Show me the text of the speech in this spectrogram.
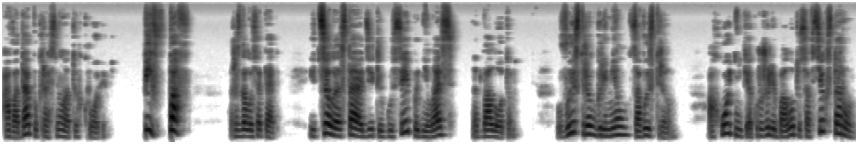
а вода покраснела от их крови. Пиф-паф! Раздалось опять и целая стая диких гусей поднялась над болотом. Выстрел гремел за выстрелом. Охотники окружили болото со всех сторон.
